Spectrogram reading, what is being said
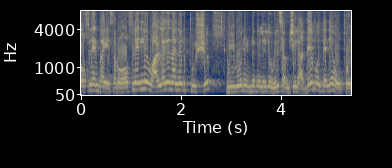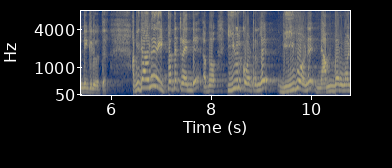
ഓഫ്ലൈൻ ബയേഴ്സ് അപ്പോൾ ഓഫ്ലൈനിൽ വളരെ നല്ലൊരു പുഷ് വിവോന് ഉണ്ടെന്നുള്ളതിൽ ഒരു സംശയമില്ല അതേപോലെ തന്നെ ഓപ്പോന്റെ ഗ്രോത്ത് അപ്പൊ ഇതാണ് ഇപ്പോഴത്തെ ട്രെൻഡ് അപ്പോൾ ഈ ഒരു ക്വാർട്ടറിൽ വിവോ ആണ് നമ്പർ വൺ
